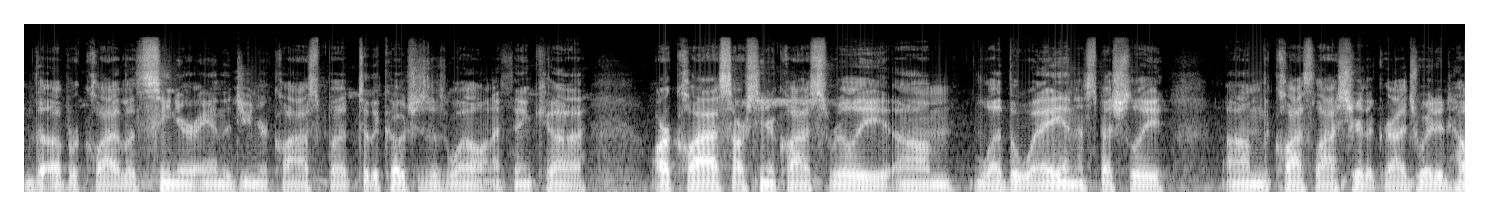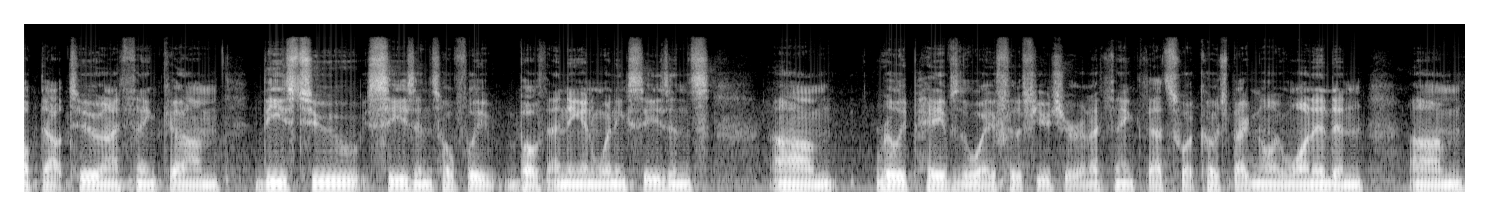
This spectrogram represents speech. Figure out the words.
the upper class, the senior and the junior class, but to the coaches as well. And I think uh, our class, our senior class, really um, led the way, and especially um, the class last year that graduated helped out too. And I think um, these two seasons, hopefully both ending in winning seasons, um, really paves the way for the future. And I think that's what Coach Bagnoli wanted, and um,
